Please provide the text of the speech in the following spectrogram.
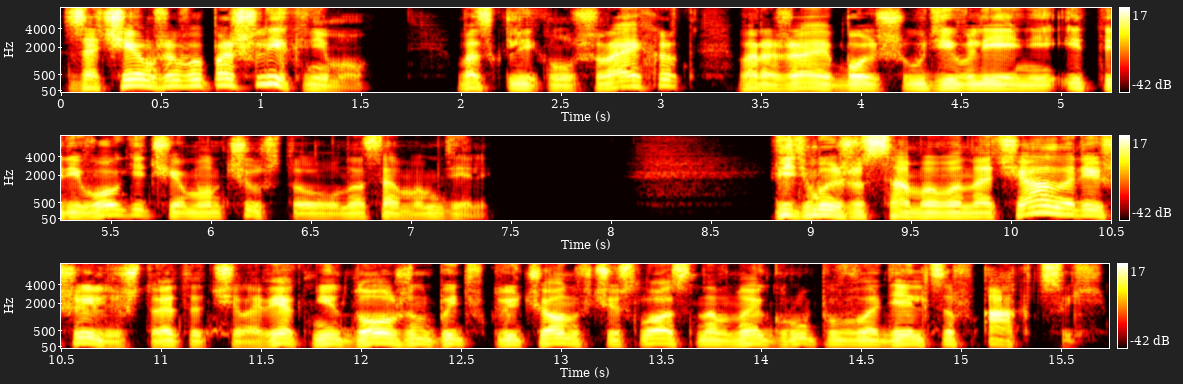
Зачем же вы пошли к нему? воскликнул Шрайхерт, выражая больше удивления и тревоги, чем он чувствовал на самом деле. Ведь мы же с самого начала решили, что этот человек не должен быть включен в число основной группы владельцев акций.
